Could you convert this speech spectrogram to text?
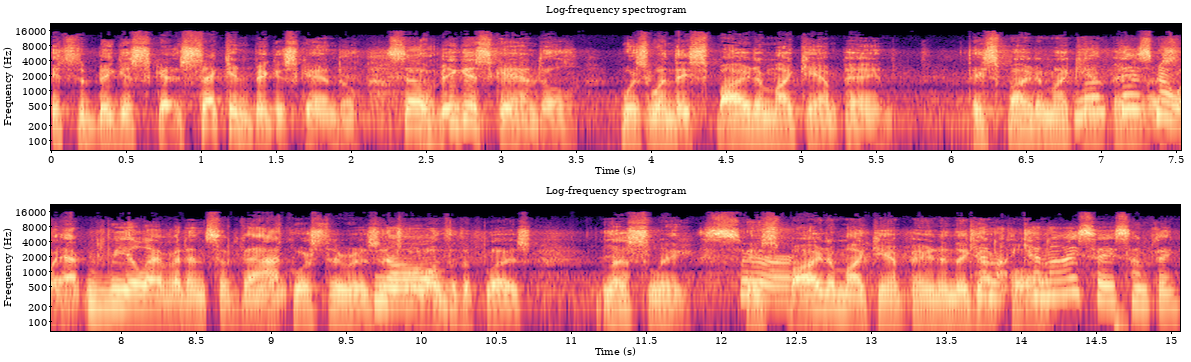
It's the biggest, second biggest scandal. So, the biggest scandal was when they spied on my campaign. They spied on my campaign. well. There's Lesley. no e- real evidence of that. Of course there is. No. It's all over the place. Lesley, Sir, they spied on my campaign and they got I, caught. Can I say something?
